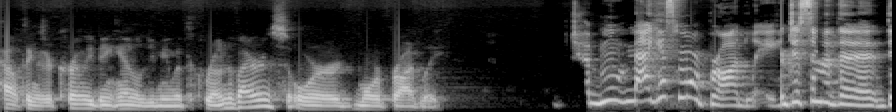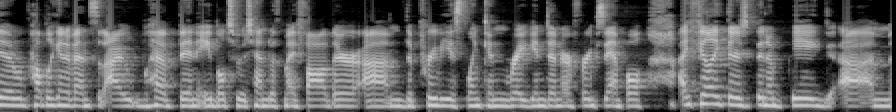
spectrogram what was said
how things are currently being handled do you mean with the coronavirus or more broadly I guess more broadly, just some of the the Republican events that I have been able to attend with my father, um, the previous Lincoln Reagan dinner, for example. I feel like there's been a big um,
